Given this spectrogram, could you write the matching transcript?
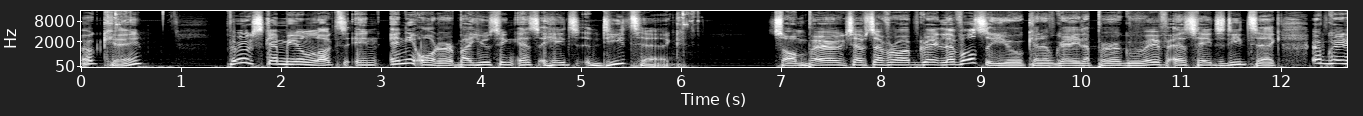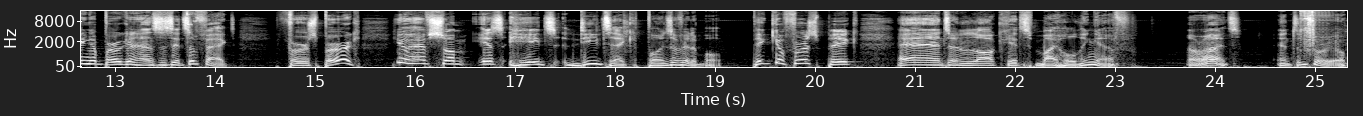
Okay. Perks can be unlocked in any order by using SHD tech. Some perks have several upgrade levels. You can upgrade a perk with SHD tech. Upgrading a perk enhances its effect. First perk, you have some SHD tech points available. Pick your first pick and unlock it by holding F. Alright, and tutorial.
